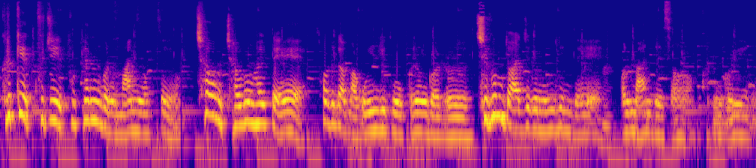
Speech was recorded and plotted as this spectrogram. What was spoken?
그렇게 굳이 불편한 거는 많이 없어요. 처음 적응할 때 소리가 막 울리고 그런 거를 지금도 아직은 울린데 음. 얼마 안 돼서 그런 거에는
